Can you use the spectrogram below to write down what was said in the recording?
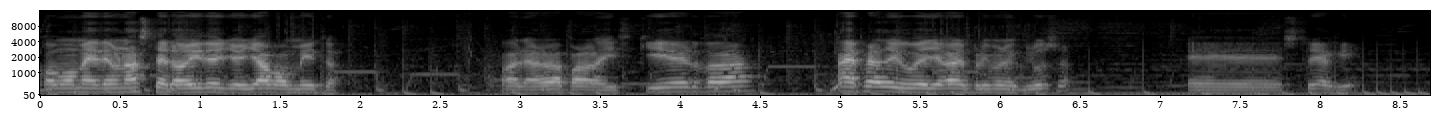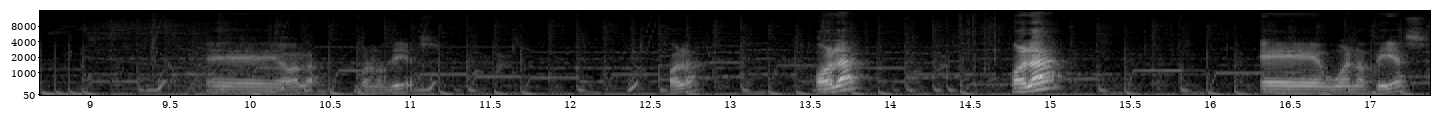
Como me dé un asteroide, yo ya vomito. Vale, ahora para la izquierda. Ah, espérate que voy a llegar el primero incluso. Eh, estoy aquí. Eh, hola, buenos días. Hola. ¿Hola? ¿Hola? Eh, buenos días.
